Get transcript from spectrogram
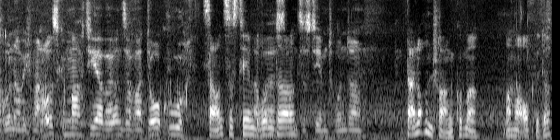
Ton habe ich mal ausgemacht hier bei unserer Doku. Soundsystem Aber drunter. Soundsystem drunter. Da noch ein Schrank. Guck mal. Mach mal auf bitte.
